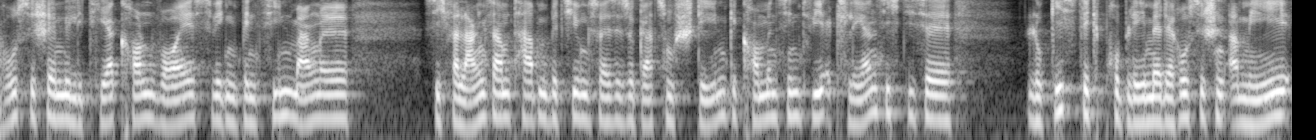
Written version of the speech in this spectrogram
russische Militärkonvois wegen Benzinmangel sich verlangsamt haben beziehungsweise sogar zum Stehen gekommen sind. Wie erklären sich diese Logistikprobleme der russischen Armee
